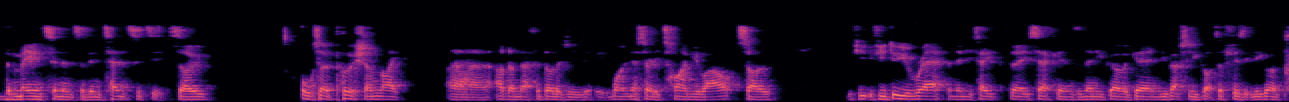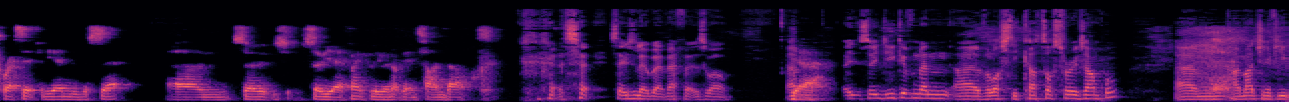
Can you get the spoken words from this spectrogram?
the maintenance of intensity. So also push, unlike uh, other methodologies, it, won't necessarily time you out. So if you, if you do your rep and then you take 30 seconds and then you go again, you've actually got to physically go and press it for the end of the set. Um, so, so yeah, thankfully we're not getting timed out. Saves a little bit of effort as well. Um, yeah. So do you give them uh, velocity cutoffs, for example? Um, I imagine if you,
